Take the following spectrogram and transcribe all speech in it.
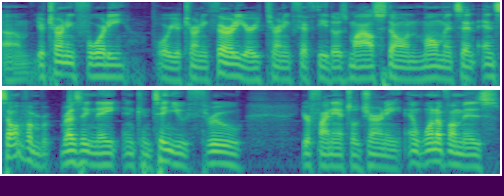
um, you're turning forty or you're turning 30 or you're turning 50 those milestone moments and, and some of them resonate and continue through your financial journey and one of them is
